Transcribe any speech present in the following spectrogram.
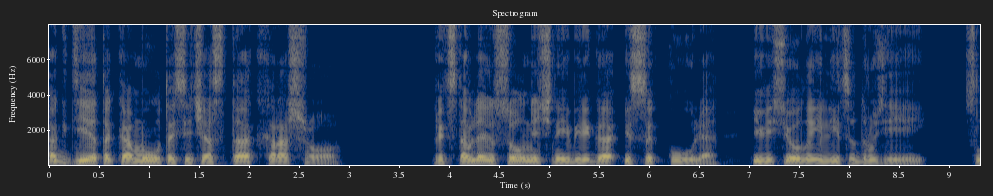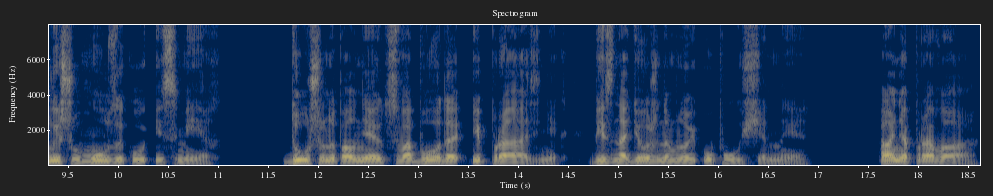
а где-то кому-то сейчас так хорошо. Представляю солнечные берега Иссыкуля и веселые лица друзей, слышу музыку и смех. Душу наполняют свобода и праздник, безнадежно мной упущенные. Аня права.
